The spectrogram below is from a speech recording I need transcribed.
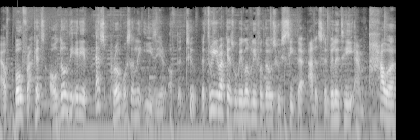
out of both rackets, although the 88S Pro was certainly easier of the two. The 3 rackets will be lovely for those who seek that added stability and power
